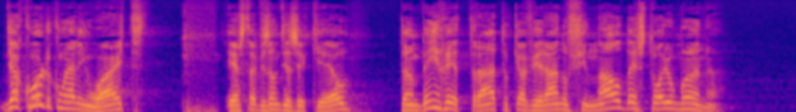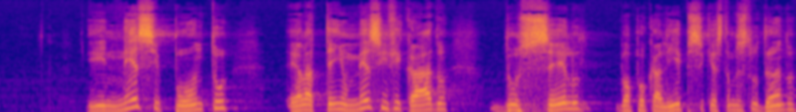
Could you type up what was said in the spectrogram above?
De acordo com Ellen White, esta visão de Ezequiel também retrata o que haverá no final da história humana. E nesse ponto, ela tem o mesmo significado do selo do Apocalipse que estamos estudando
